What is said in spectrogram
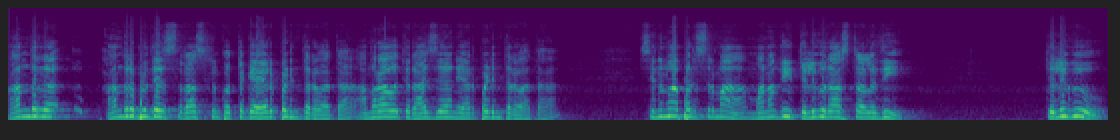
ఆంధ్ర ఆంధ్రప్రదేశ్ రాష్ట్రం కొత్తగా ఏర్పడిన తర్వాత అమరావతి రాజధాని ఏర్పడిన తర్వాత సినిమా పరిశ్రమ మనది తెలుగు రాష్ట్రాలది. తెలుగు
